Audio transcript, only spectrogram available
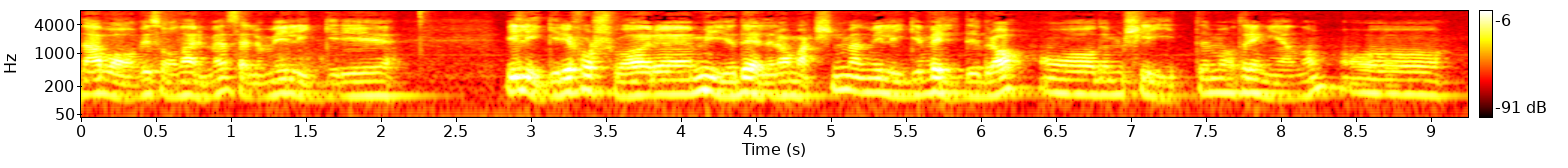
der var vi så nærme, selv om vi ligger i vi ligger i forsvar eh, mye deler av matchen, men vi ligger veldig bra. Og de sliter med å trenge igjennom. Og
